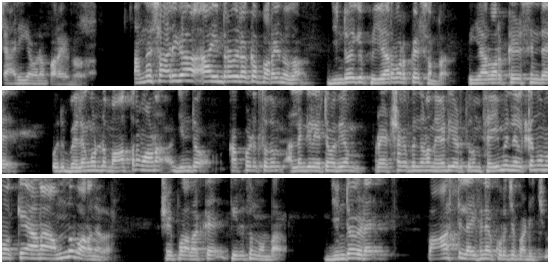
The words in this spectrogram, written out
ശാരിക അവിടെ പറയുന്നത്. അന്ന് ശാരിക ആ ഇന്റർവ്യൂലൊക്കെ പറയുന്നത് ജിൻഡോയ്ക്ക് പി ആർ വർക്കേഴ്സ് ഉണ്ട്. പി ആർ വർക്കേഴ്സിന്റെ ഒരു ബലം കൊണ്ട് മാത്രമാണ് ജിൻഡോ കപ്പെടുത്തതും അല്ലെങ്കിൽ ഏറ്റവും അധികം പ്രേക്ഷക പിന്തുണ നേടിയെടുത്തതും ഫെയിമിൽ നിൽക്കുന്നതും ഒക്കെയാണ് അന്ന് പറഞ്ഞത്. പക്ഷേ ഇപ്പോൾ അതൊക്കെ തിരുത്തുന്നുണ്ട്. ജിൻഡോയുടെ പാസ്റ്റ് ലൈഫിനെ കുറിച്ച് പഠിച്ചു.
